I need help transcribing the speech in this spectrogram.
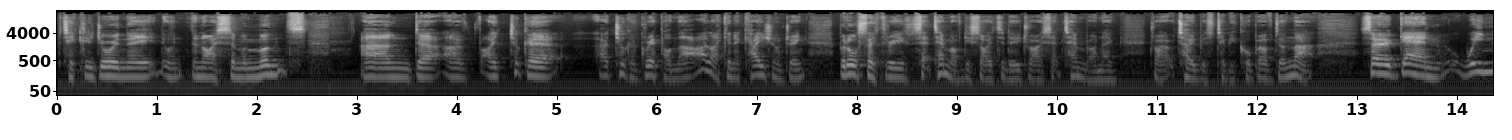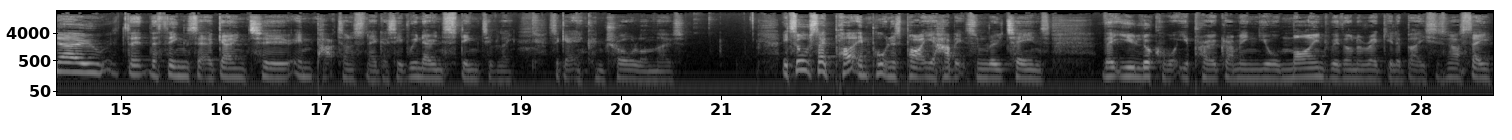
particularly during the the nice summer months. And uh, i took a I took a grip on that. I like an occasional drink, but also through September, I've decided to do dry September. I know dry October is typical, but I've done that. So again, we know the, the things that are going to impact on us negative. We know instinctively. So getting control on those. It's also part, important as part of your habits and routines that you look at what you're programming your mind with on a regular basis. And I say,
